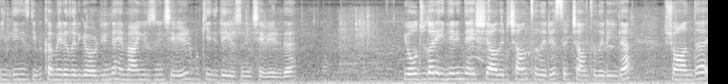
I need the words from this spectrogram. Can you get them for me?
bildiğiniz gibi kameraları gördüğünde hemen yüzünü çevirir. Bu kedi de yüzünü çevirdi. Yolcular ellerinde eşyaları, çantaları, sırt çantalarıyla şu anda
